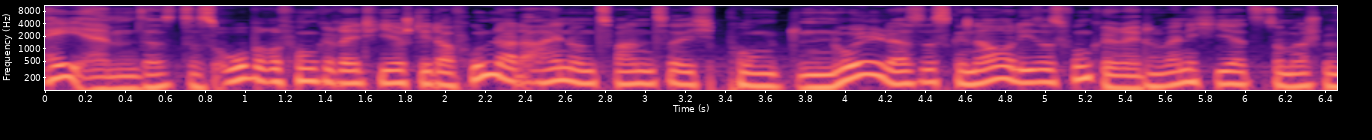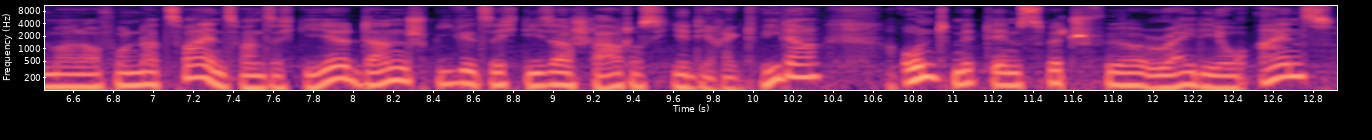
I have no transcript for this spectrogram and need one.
AM, das, das obere Funkgerät hier steht auf 121.0, das ist genau dieses Funkgerät. Und wenn ich hier jetzt zum Beispiel mal auf 122 gehe, dann spiegelt sich dieser Status hier direkt wieder. Und mit dem Switch für Radio 1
